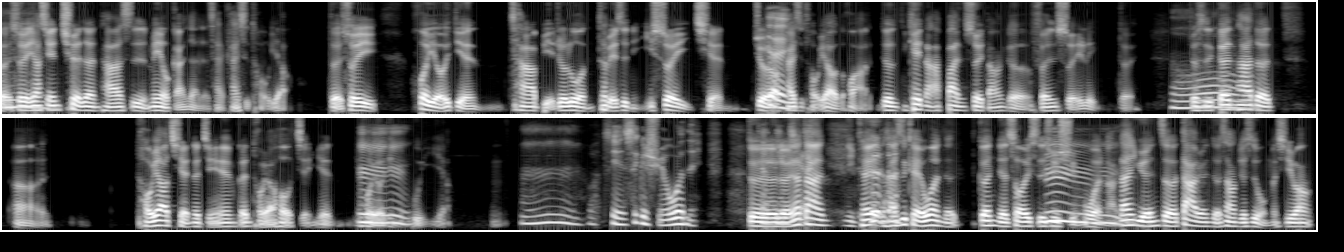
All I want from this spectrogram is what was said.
对，所以要先确认它是没有感染的才开始投药。对，所以会有一点差别。就如果特别是你一岁以前。就要开始投药的话，就你可以拿半岁当一个分水岭，对，哦、就是跟他的呃投药前的检验跟投药后检验会有点不一样。嗯嗯，哇，这也是个学问呢。对对对，那当然你可以还是可以问的，跟你的兽医师去询问啦。嗯嗯、但原则大原则上就是我们希望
